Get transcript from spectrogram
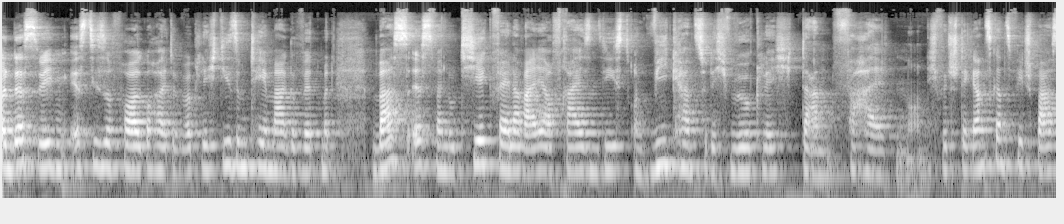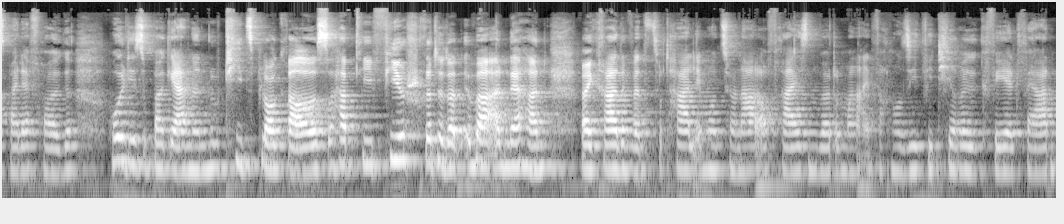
Und deswegen ist diese Folge heute wirklich diesem Thema gewidmet. Was ist, wenn du Tierquälerei auf Reisen siehst und wie kannst du dich wirklich wirklich dann verhalten. Und ich wünsche dir ganz, ganz viel Spaß bei der Folge. Hol dir super gerne einen Notizblock raus, hab die vier Schritte dann immer an der Hand, weil gerade wenn es total emotional auf Reisen wird und man einfach nur sieht, wie Tiere gequält werden,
